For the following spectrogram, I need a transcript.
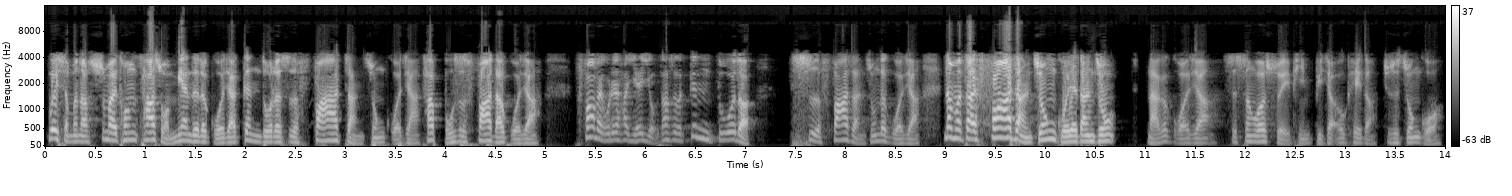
为什么呢？速卖通它所面对的国家更多的是发展中国家，它不是发达国家。发达国家它也有，但是更多的是发展中的国家。那么在发展中国家当中，哪个国家是生活水平比较 OK 的？就是中国。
